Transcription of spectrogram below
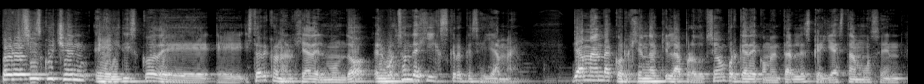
Pero si escuchen el disco de eh, Historia y Cronología del Mundo, el bolsón de Higgs creo que se llama. Ya me anda corrigiendo aquí la producción porque he de comentarles que ya estamos en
